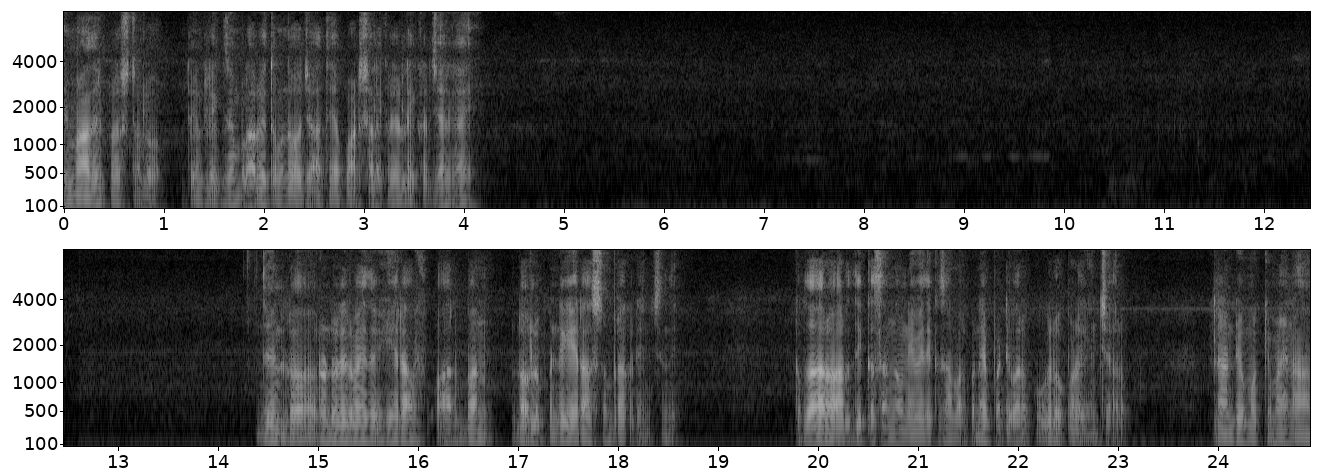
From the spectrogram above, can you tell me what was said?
ఈ మాదిరి ప్రశ్నలు దీంట్లో ఎగ్జాంపుల్ అరవై తొమ్మిదవ జాతీయ పాఠశాల క్రీడలు ఇక్కడ జరిగాయి. దీనిలో రెండు వేల ఇరవై ఐదు ఇయర్ ఆఫ్ అర్బన్ డెవలప్మెంట్గా ఏ రాష్ట్రం ప్రకటించింది. పదహారు ఆర్థిక సంఘం నివేదిక సమర్పణ ఇప్పటి వరకు కూడా ఉపయోగించారు ఇలాంటి ముఖ్యమైన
